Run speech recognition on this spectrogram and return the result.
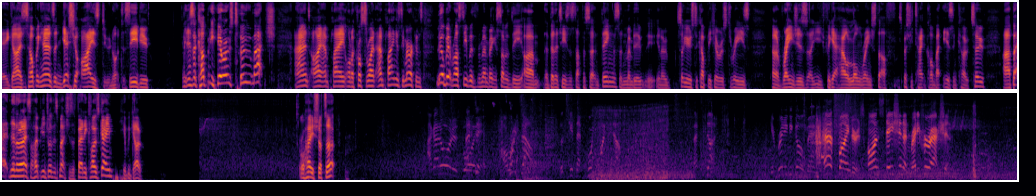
Hey guys, it's Helping Hans, and yes, your eyes do not deceive you. It is a Company Heroes 2 match, and I am playing on Across the Rhine and playing as the Americans. A little bit rusty with remembering some of the um, abilities and stuff for certain things, and remember, you know, so used to Company Heroes 3's kind of ranges, uh, you forget how long range stuff, especially tank combat, is in CoH 2. Uh, but nevertheless, I hope you enjoy this match. It's a fairly close game. Here we go. Oh, hey, shut up. Pathfinders, on station and ready for action.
